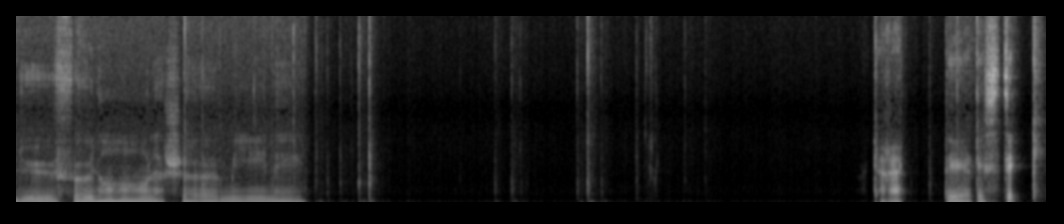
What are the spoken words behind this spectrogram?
du feu dans la cheminée. Caractéristique.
